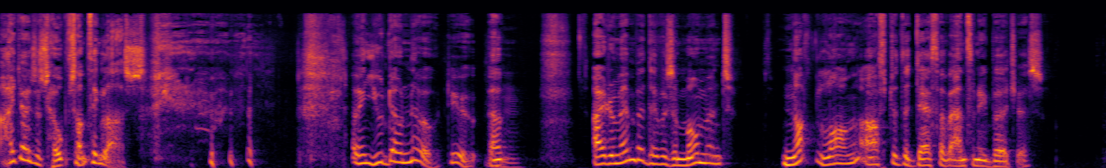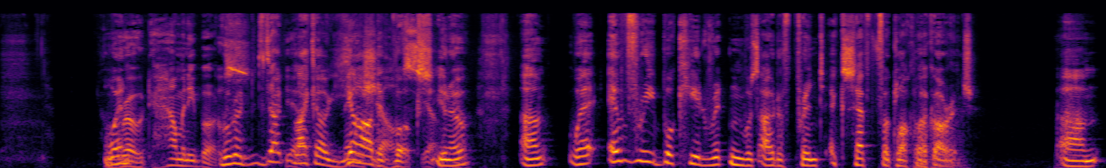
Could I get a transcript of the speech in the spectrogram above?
I just hope something lasts. I mean, you don't know, do you? Mm-hmm. I remember there was a moment not long after the death of Anthony Burgess. Who when, wrote how many books? Who wrote that, yeah. like a Many yard shelves. of books, yeah. you know, um, where every book he had written was out of print except for Clockwork, Clockwork. Orange. Um,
